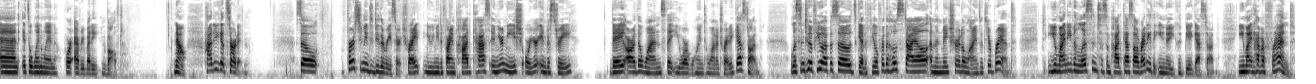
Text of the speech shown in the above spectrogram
and it's a win-win for everybody involved. Now, how do you get started? So first you need to do the research, right? You need to find podcasts in your niche or your industry they are the ones that you are going to want to try to guest on. Listen to a few episodes, get a feel for the host style, and then make sure it aligns with your brand. You might even listen to some podcasts already that you know you could be a guest on. You might have a friend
